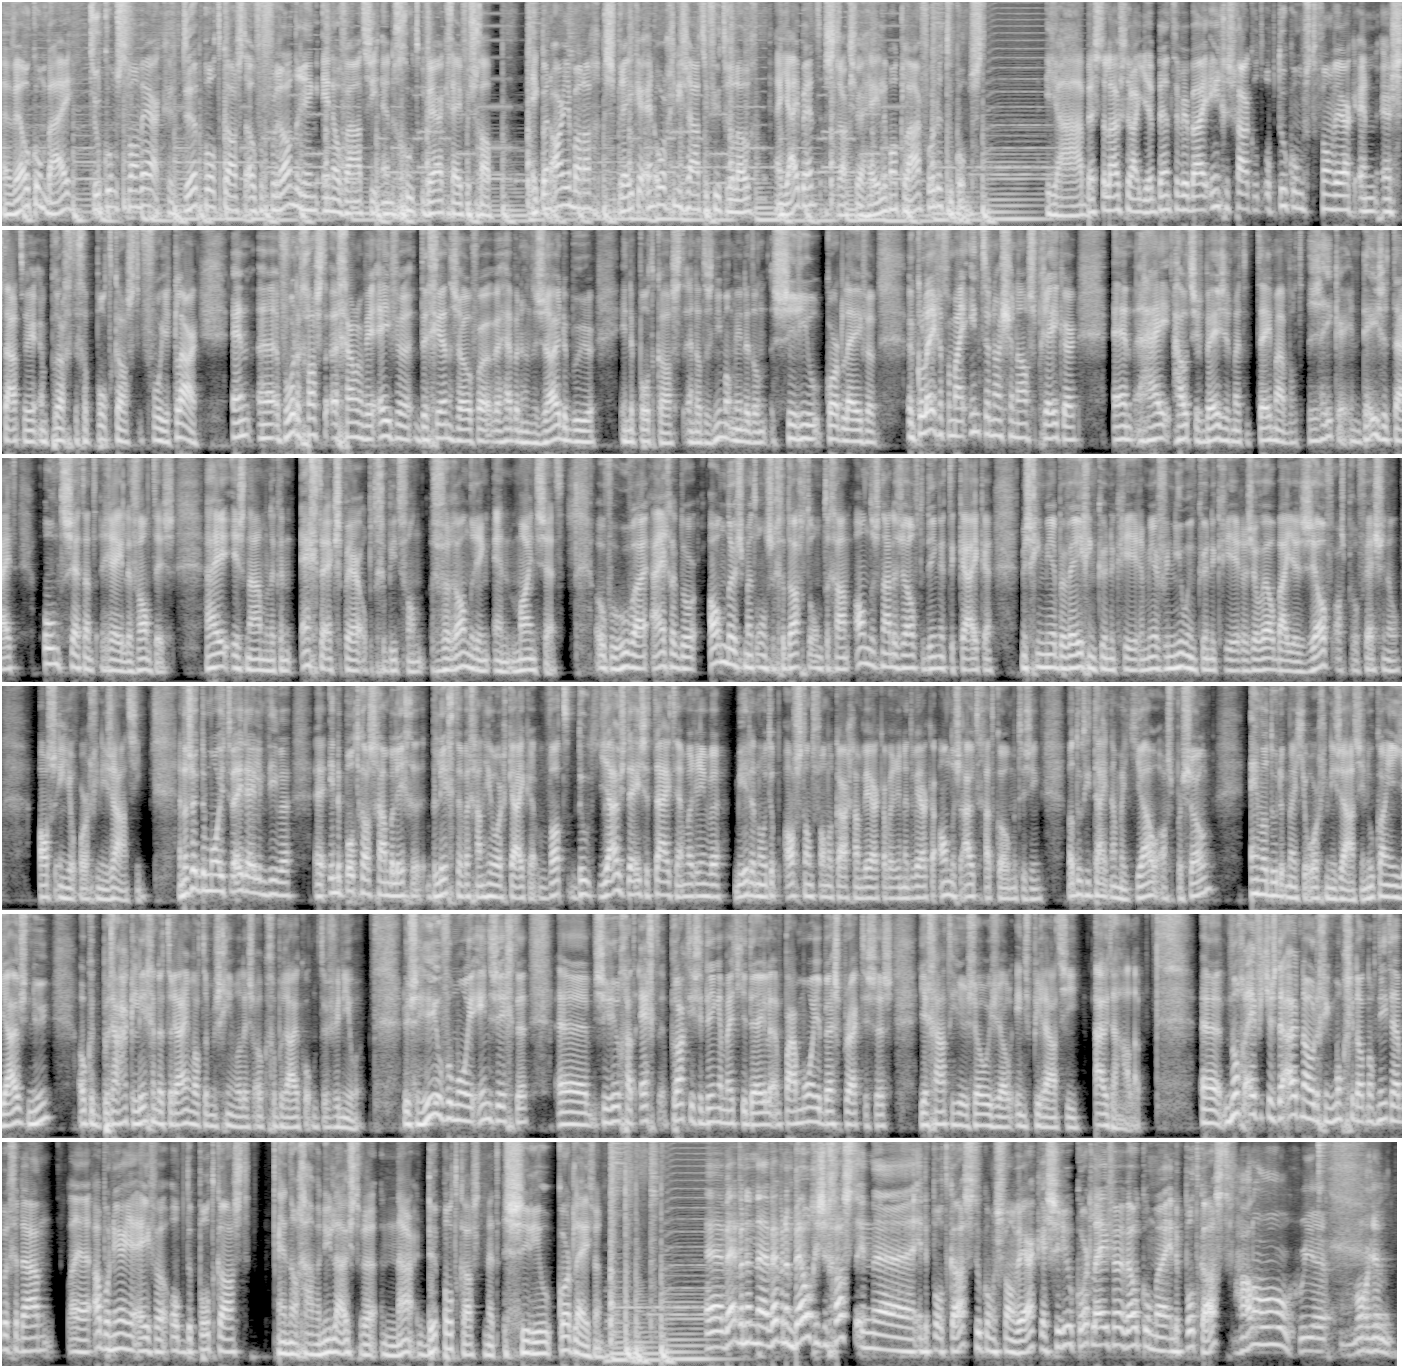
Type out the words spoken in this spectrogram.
En welkom bij Toekomst van Werk, de podcast over verandering, innovatie en goed werkgeverschap. Ik ben Arjen Bannach, spreker en organisatiefuturoloog. En jij bent straks weer helemaal klaar voor de toekomst. Ja, beste luisteraar, je bent er weer bij ingeschakeld op toekomst van werk. En er staat weer een prachtige podcast voor je klaar. En uh, voor de gast eh, gaan we weer even de grens over. We hebben een zuidenbuur in de podcast. En dat is niemand minder dan Cyril Kortleven. Een collega van mij, internationaal spreker. En hij houdt zich bezig met een thema wat zeker in deze tijd ontzettend relevant is. Hij is namelijk een echte expert op het gebied van verandering en mindset. Over hoe wij eigenlijk door anders met onze gedachten om te gaan, anders naar dezelfde dingen te kijken, misschien meer beweging kunnen creëren, meer vernieuwing kunnen creëren, zowel bij jezelf als professional als in je organisatie. En dat is ook de mooie tweedeling die we eh, in de podcast gaan belichten. belichten. We gaan heel erg kijken wat doet juist deze tijd en waarin we meer dan ooit op afstand van elkaar gaan werken, waarin het werken anders uit gaat komen te zien. Wat doet die tijd nou met jou als persoon? En wat doet het met je organisatie? En hoe kan je juist nu ook het braakliggende terrein, wat er misschien wel is, ook gebruiken om te vernieuwen? Dus heel veel mooie inzichten. Uh, Cyril gaat echt praktische dingen met je delen. Een paar mooie best practices. Je gaat hier sowieso inspiratie uithalen. Uh, nog eventjes de uitnodiging, mocht je dat nog niet hebben gedaan, uh, abonneer je even op de podcast. En dan gaan we nu luisteren naar de podcast met Cyril Kortleven. Uh, we, hebben een, uh, we hebben een Belgische gast in, uh, in de podcast, Toekomst van Werk. Cyril Kortleven, welkom in de podcast. Hallo, goedemorgen.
